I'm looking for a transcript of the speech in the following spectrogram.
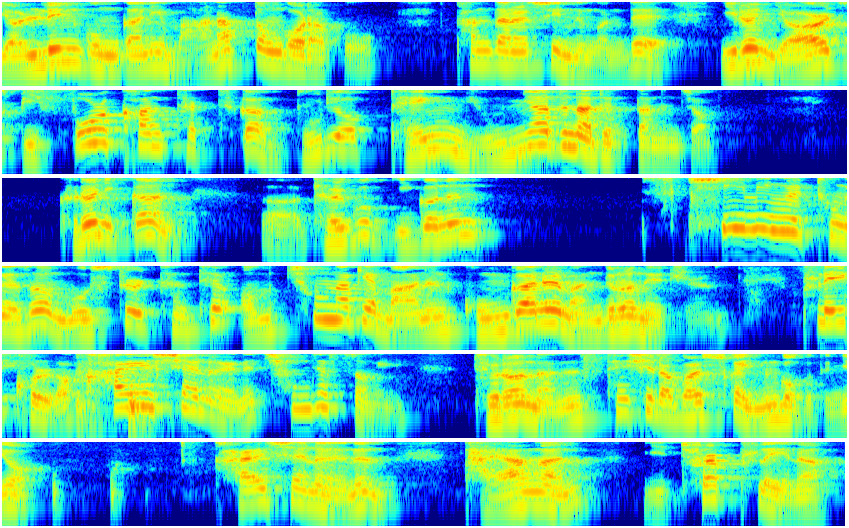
열린 공간이 많았던 거라고 판단할 수 있는 건데 이런 yards before contact가 무려 106야드나 됐다는 점. 그러니까 어, 결국 이거는 scheming을 통해서 모스터트한테 엄청나게 많은 공간을 만들어내준 play caller 카일 섀너핸의 천재성이 드러나는 stat이라고 할 수가 있는 거거든요. 카일 섀너핸은 다양한 이 trap play나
